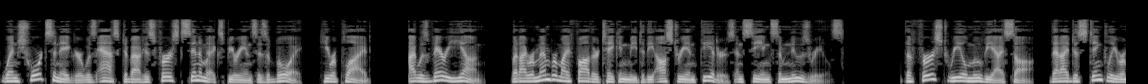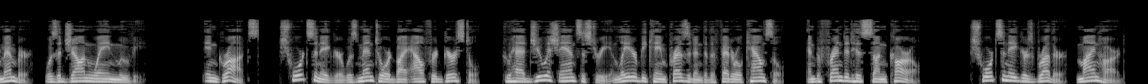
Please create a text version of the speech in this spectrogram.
When Schwarzenegger was asked about his first cinema experience as a boy, he replied, I was very young, but I remember my father taking me to the Austrian theaters and seeing some newsreels. The first real movie I saw, that I distinctly remember, was a John Wayne movie. In Graz, Schwarzenegger was mentored by Alfred Gerstl, who had Jewish ancestry and later became president of the Federal Council, and befriended his son Karl. Schwarzenegger's brother, Meinhard,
